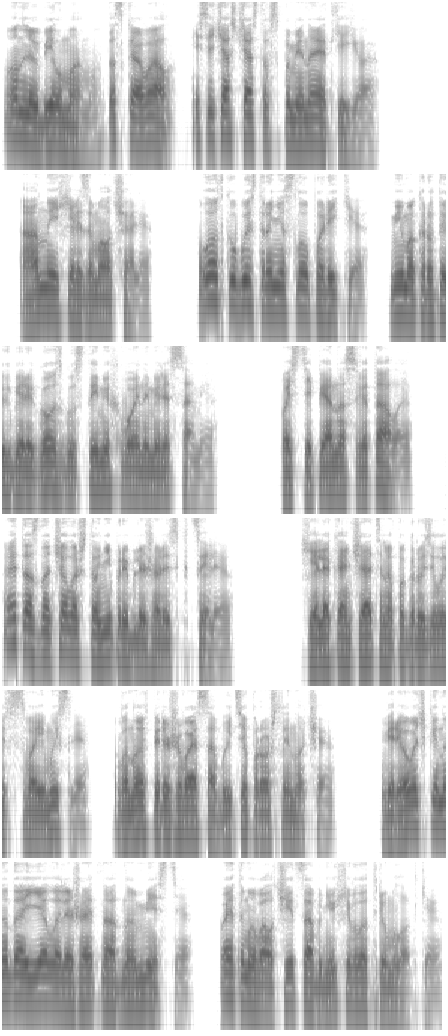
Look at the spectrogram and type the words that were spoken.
Он любил маму, тосковал, и сейчас часто вспоминает ее. Анна и Хель замолчали. Лодку быстро несло по реке, мимо крутых берегов с густыми хвойными лесами. Постепенно светало, а это означало, что они приближались к цели. Хель окончательно погрузилась в свои мысли, вновь переживая события прошлой ночи. Веревочке надоело лежать на одном месте, поэтому волчица обнюхивала трюм лодки.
